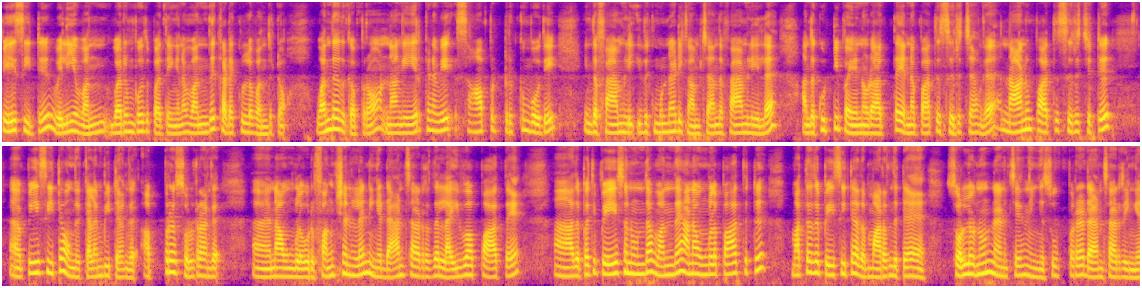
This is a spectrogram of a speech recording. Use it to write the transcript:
பேசிட்டு வெளியே வந் வரும்போது பார்த்தீங்கன்னா வந்து கடைக்குள்ளே வந்துட்டோம். வந்ததுக்கப்புறம் நாங்கள் ஏற்கனவே சாப்பிட்ருக்கும்போதே இந்த ஃபேமிலி இதுக்கு முன்னாடி காமிச்ச அந்த ஃபேமிலியில் அந்த குட்டி பையனோட அத்தை என்னை பார்த்து சிரித்தாங்க நானும் பார்த்து சிரிச்சிட்டு பேசிவிட்டு பேசிட்டு அவங்க கிளம்பிட்டாங்க. அப்புறம் சொல்கிறாங்க நான் உங்களை ஒரு ஃபங்க்ஷனில் நீங்கள் டான்ஸ் ஆடுறத லைவாக பார்த்தேன். அதை பற்றி பேசணுன்னு தான் வந்தேன். ஆனால் உங்களை பார்த்துட்டு மற்றதை பேசிவிட்டு அதை மறந்துட்டேன். சொல்லணும்னு நினச்சேன். நீங்கள் சூப்பராக டான்ஸ் ஆடுறீங்க.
